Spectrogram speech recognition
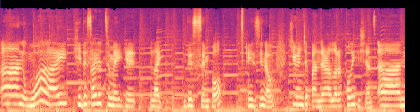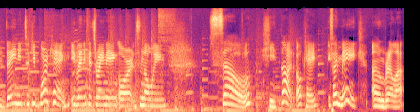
And why he decided to make it like this simple is you know here in japan there are a lot of politicians and they need to keep working even if it's raining or snowing. So he thought okay if i make an umbrella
